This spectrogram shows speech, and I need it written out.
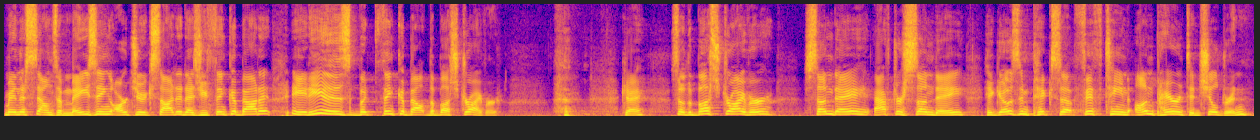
Man, this sounds amazing. Aren't you excited as you think about it? It is, but think about the bus driver. okay? So the bus driver, Sunday after Sunday, he goes and picks up 15 unparented children,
